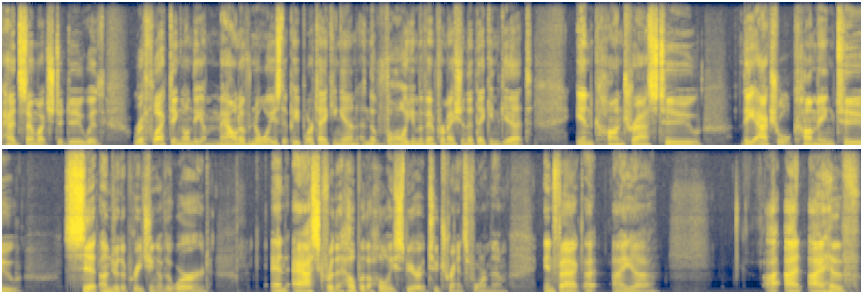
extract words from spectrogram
had so much to do with reflecting on the amount of noise that people are taking in and the volume of information that they can get, in contrast to the actual coming to sit under the preaching of the word and ask for the help of the Holy Spirit to transform them. In fact, I I uh, I, I have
